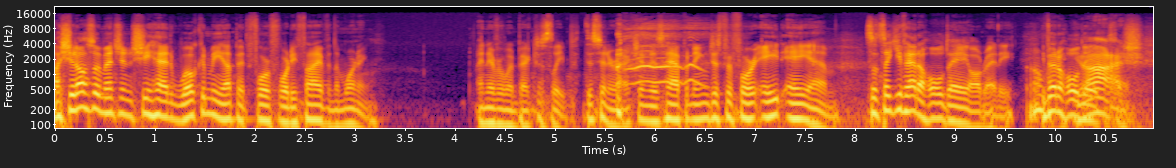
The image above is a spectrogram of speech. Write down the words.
I should also mention she had woken me up at 4:45 in the morning. I never went back to sleep. This interaction is happening just before 8 a.m. So it's like you've had a whole day already. Oh you've had a whole day. gosh. thing.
